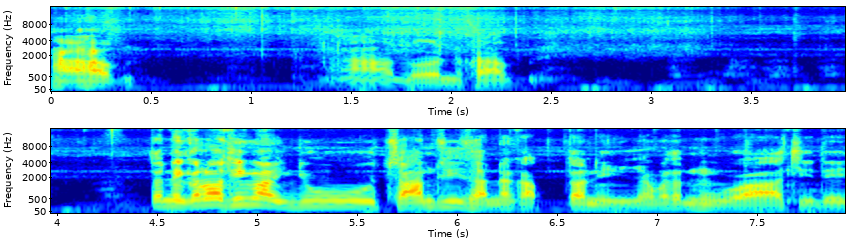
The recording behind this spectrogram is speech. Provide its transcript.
ครับ อ้าวล้นครับ ตอนนี้ก็รอทิ้งไว้อยู่สามสี่สันนะครับ ตอนนี้ยังไม่ทันหัวที่ได้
